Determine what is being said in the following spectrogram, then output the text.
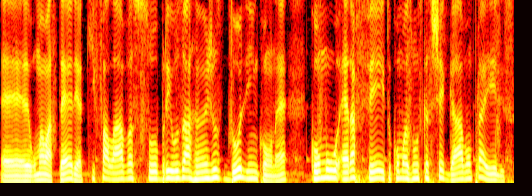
é, uma matéria que falava sobre os arranjos do Lincoln, né? Como era feito, como as músicas chegavam para eles.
